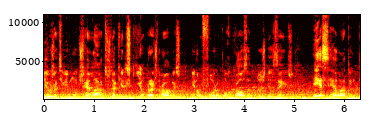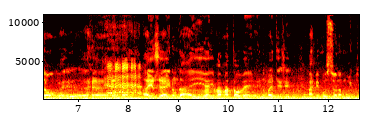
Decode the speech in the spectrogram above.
Eu já tive muitos relatos daqueles que iam para as drogas e não foram por causa dos desenhos. Esse relato, então, aí, aí, esse aí não dá, aí, aí vai matar o velho, aí não vai ter jeito. Mas me emociona muito,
